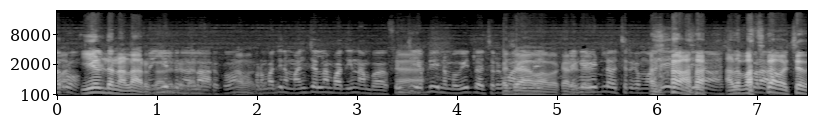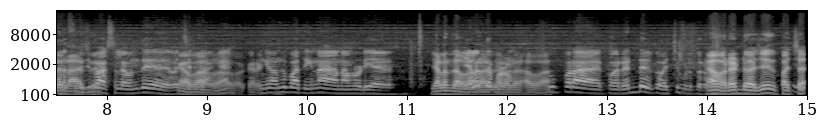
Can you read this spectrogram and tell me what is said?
வரும் ஈல்டு நல்லா இருக்கும் ஈல்டு நல்லா. இருக்கும். அப்புறம் பாத்தீங்கன்னா மஞ்சள்லாம் பாத்தீங்கன்னா நம்ம ஃப்ரிட்ஜ் எப்படி நம்ம வீட்ல வச்சிருக்கோம். எங்க வீட்ல வச்சிருக்க மாதிரி அதை பார்த்து தான் வச்சது ஃப்ரிட்ஜ் பாக்ஸ்ல வந்து வச்சிருக்காங்க. இங்க வந்து பாத்தீங்கன்னா நம்மளுடைய இழந்த இலந்த மரம் பழம் சூப்பரா இப்போ ரெட்டு வச்சு கொடுத்துருக்கோம் ஆமாம் ரெட் வச்சு பச்சை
